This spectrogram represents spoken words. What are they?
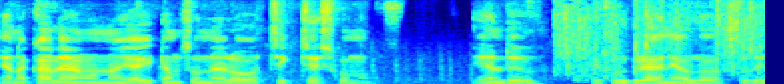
వెనకాల ఏమన్నా ఐటమ్స్ ఉన్నాయో చెక్ చేసుకుందాం. ఏం లేవు. ఇప్పుడు గ్రాన్యూల్ వస్తుంది.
